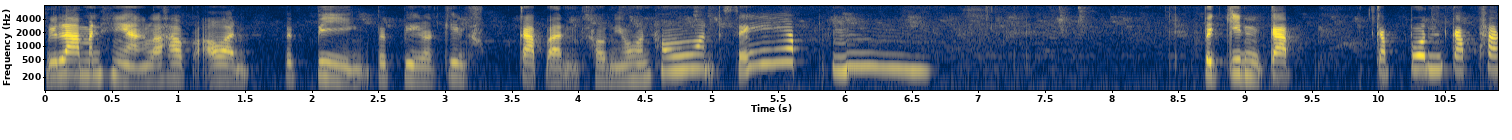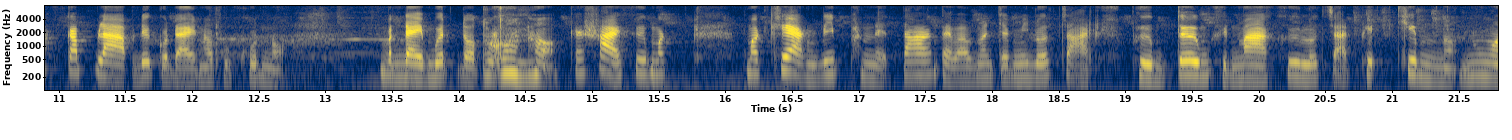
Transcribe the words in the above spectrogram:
เวลามันเหียงแล้วเขาก็เอาอันไปปิ้งไปปิ้งแล้วกินกับอันข้าวเหนียวฮ้อนๆแซ่บอืมไปกินกับกับป่นกับผักกับลาบด้วยก็ได้เนาะทุกคนเนาะมันได้เบิดดอกทุกคนเนาะคล้ายๆคือมา มาแข่งดิบพันธุ์ต่างแต่ว่ามันจะมีรสชาติเพิ่มเติมขึ้นมาคือรสชาติเผ็ดเข้มเนาะนัว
